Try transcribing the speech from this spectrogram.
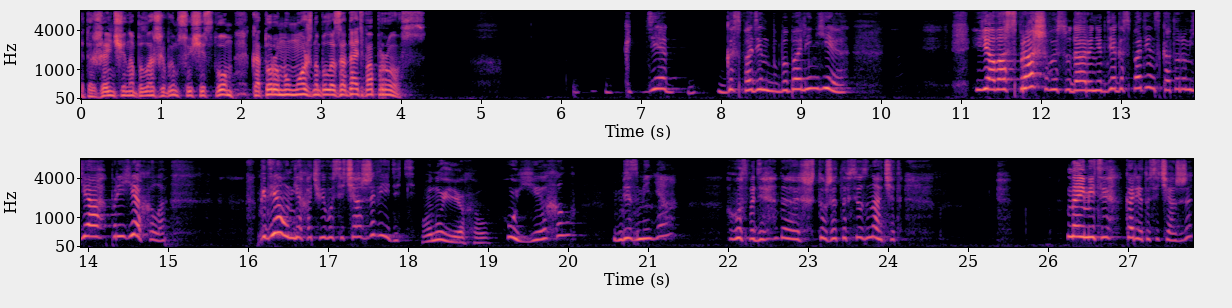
эта женщина была живым существом, которому можно было задать вопрос. Где господин Бабалинье? Я вас спрашиваю, сударыня, где господин, с которым я приехала? Где он? Я хочу его сейчас же видеть. Он уехал. Уехал? Без меня? Господи, да что же это все значит? Наймите карету сейчас же.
